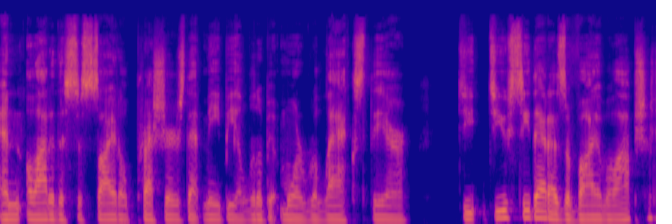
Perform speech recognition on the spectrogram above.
and a lot of the societal pressures that may be a little bit more relaxed there, do you, do you see that as a viable option?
